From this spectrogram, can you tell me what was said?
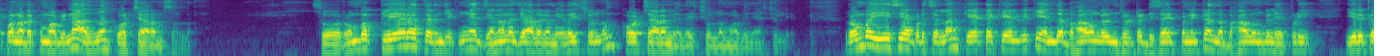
எப்போ நடக்கும் அப்படின்னா அதுதான் கோச்சாரம் சொல்லும். ஸோ ரொம்ப கிளியராக தெரிஞ்சுக்குங்க. ஜனன ஜாதகம் எதை சொல்லும்? கோச்சாரம் எதை சொல்லும் அப்படின்னு சொல்லி. ரொம்ப ஈஸியாக படிச்சிடலாம். கேட்ட கேள்விக்கு எந்த பாவங்கள்னு சொல்லிட்டு டிசைட் பண்ணிவிட்டு அந்த பாவங்கள் எப்படி இருக்கு?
